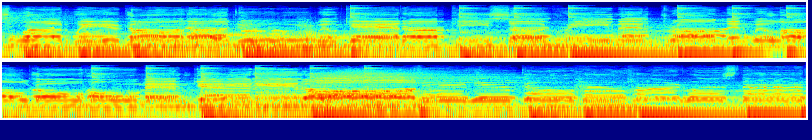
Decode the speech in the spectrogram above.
Is what we're gonna do. We'll get a peace agreement drawn, then we'll all go home and get it on. There you go, how hard was that?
